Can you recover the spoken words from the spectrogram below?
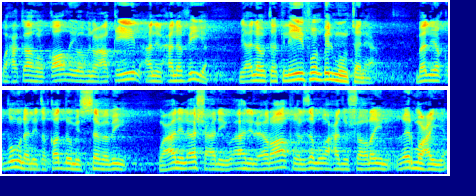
وحكاه القاضي وابن عقيل عن الحنفية لأنه تكليف بالممتنع بل يقضون لتقدم السبب وعن الأشعري وأهل العراق يلزم أحد الشهرين غير معين.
